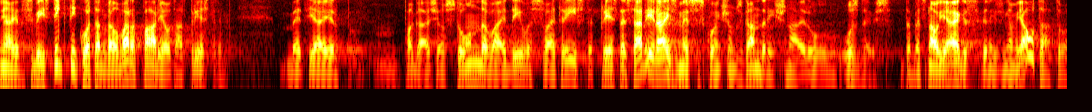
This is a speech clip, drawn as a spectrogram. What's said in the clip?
jā, ja tas ir bijis tik, tikko, tad vēl varat pārjautāt priesterim. Bet, ja ir pagājuši jau stunda, vai divas, vai trīs, tad priesteris arī ir aizmirsis, ko viņš jums gandarīšanā ir uzdevis. Tāpēc nav jēgas gan viņam jautāt to.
